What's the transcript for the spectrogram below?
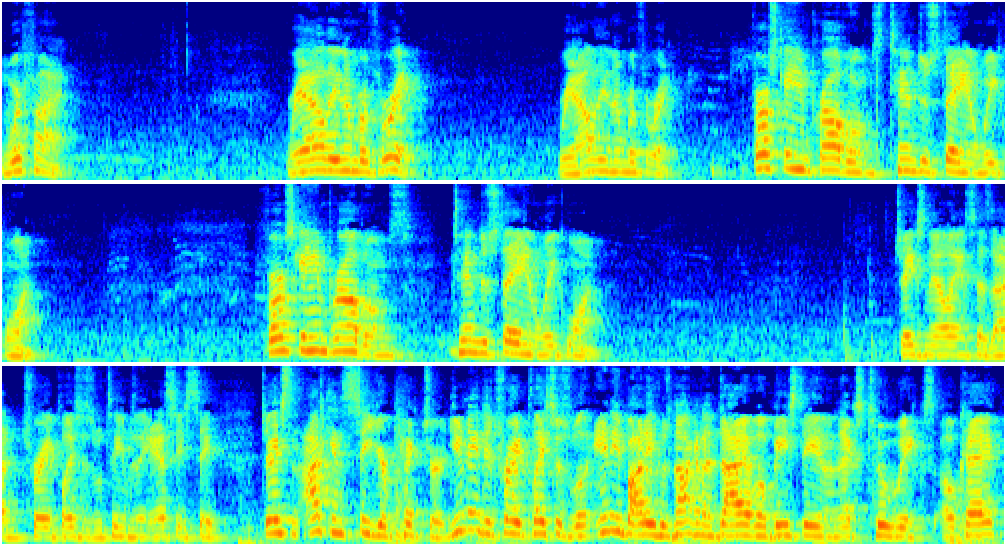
We're fine. Reality number three. Reality number three. First game problems tend to stay in week one. First game problems tend to stay in week one. Jason Elliott says, I'd trade places with teams in the SEC. Jason, I can see your picture. You need to trade places with anybody who's not going to die of obesity in the next two weeks, okay?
